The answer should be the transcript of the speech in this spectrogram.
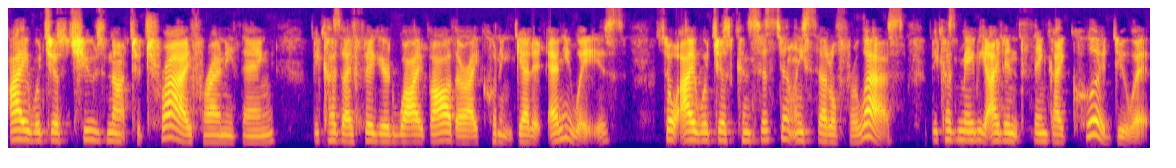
I would just choose not to try for anything because I figured why bother? I couldn't get it anyways. So I would just consistently settle for less because maybe I didn't think I could do it.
